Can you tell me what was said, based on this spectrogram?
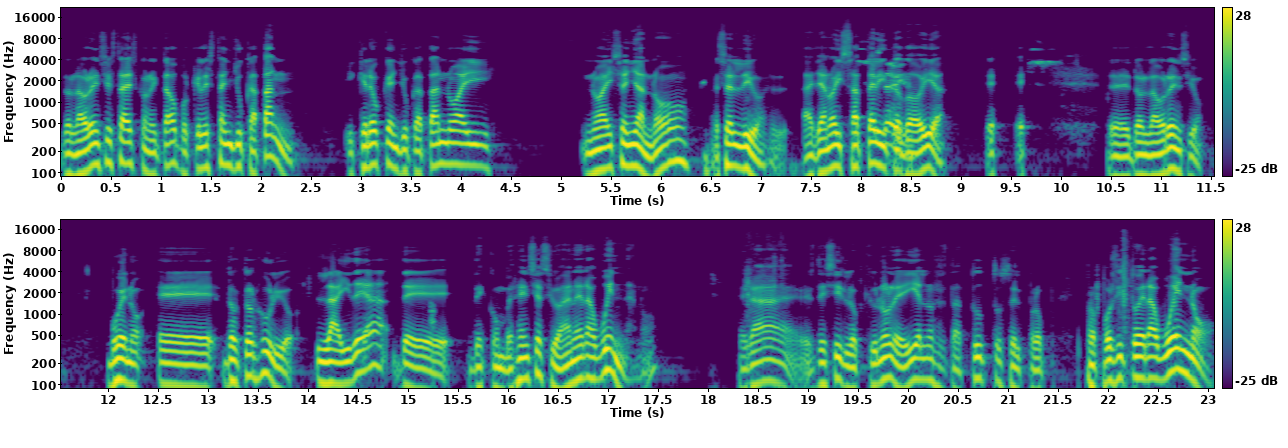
Don Laurencio está desconectado porque él está en Yucatán. Y creo que en Yucatán no hay, no hay señal, ¿no? Es el lío. Allá no hay satélite todavía. Eh, don Laurencio. Bueno, eh, doctor Julio, la idea de, convergencia ciudadana era buena, ¿no? Era, es decir, lo que uno leía en los estatutos, el, propósito era bueno,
